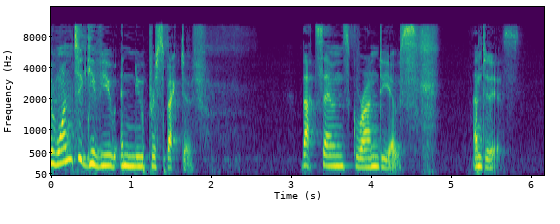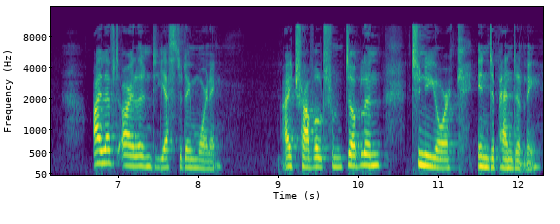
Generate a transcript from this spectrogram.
I want to give you a new perspective. That sounds grandiose, and it is. I left Ireland yesterday morning. I travelled from Dublin to New York independently.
